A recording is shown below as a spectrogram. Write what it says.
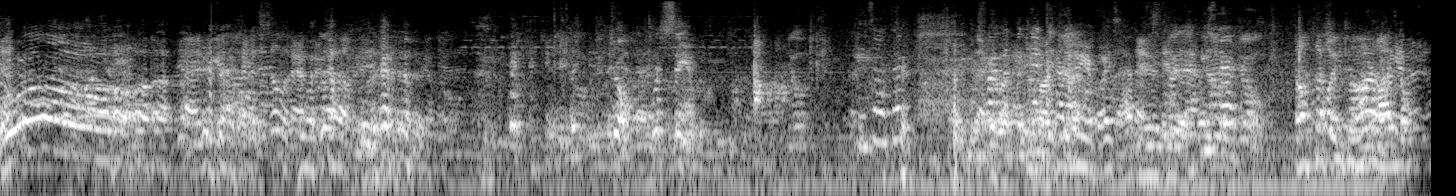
Whoa! yeah, I think I kind of still after. Joe, where's Sam? He's out there. He's right with the He's there. Don't touch me too.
